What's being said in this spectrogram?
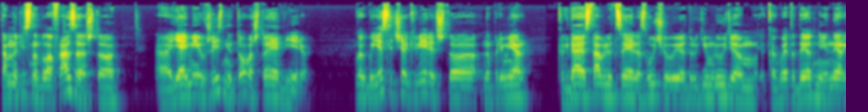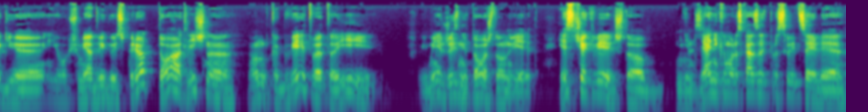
Там написана была фраза, что э, «я имею в жизни то, во что я верю». Как бы если человек верит, что, например, когда я ставлю цель, озвучиваю ее другим людям, как бы это дает мне энергию, и, в общем, я двигаюсь вперед, то отлично, он как бы верит в это и имеет в жизни то, во что он верит. Если человек верит, что нельзя никому рассказывать про свои цели,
